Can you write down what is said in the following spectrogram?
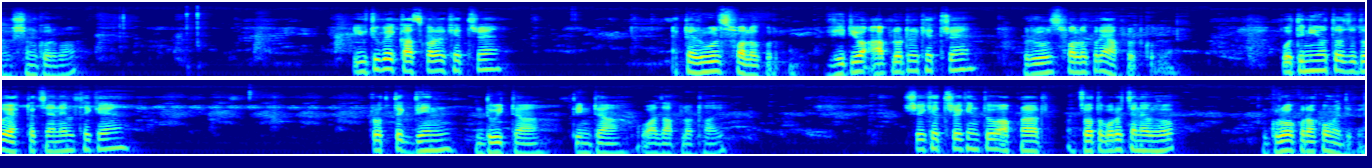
আকর্ষণ করব। ইউটিউবে কাজ করার ক্ষেত্রে একটা রুলস ফলো করবেন। ভিডিও আপলোডের ক্ষেত্রে রুলস ফলো করে আপলোড করবেন। প্রতিনিয়ত যদি একটা চ্যানেল থেকে প্রত্যেক দিন দুইটা, তিনটা ওয়াজ আপলোড হয় সেই ক্ষেত্রে কিন্তু আপনার যত বড় চ্যানেল হোক গ্রো করা কমে দেবে।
